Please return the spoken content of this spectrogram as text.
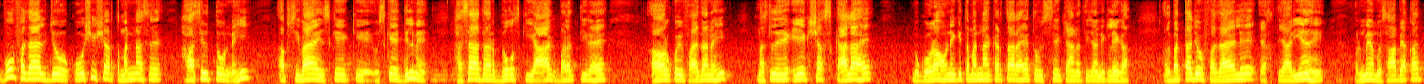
वो फ़जाइल जो कोशिश और तमन्ना से हासिल तो नहीं, अब सिवाय इसके कि उसके दिल में हसद और बोझ की आग भड़कती रहे और कोई फ़ायदा नहीं। मसलन एक शख्स काला है, वो गोरा होने की तमन्ना करता रहे तो उससे क्या नतीजा निकलेगा? अलबत्त जो फ़जाइल अख्तियारियाँ हैं उनमें मुसाबक़त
